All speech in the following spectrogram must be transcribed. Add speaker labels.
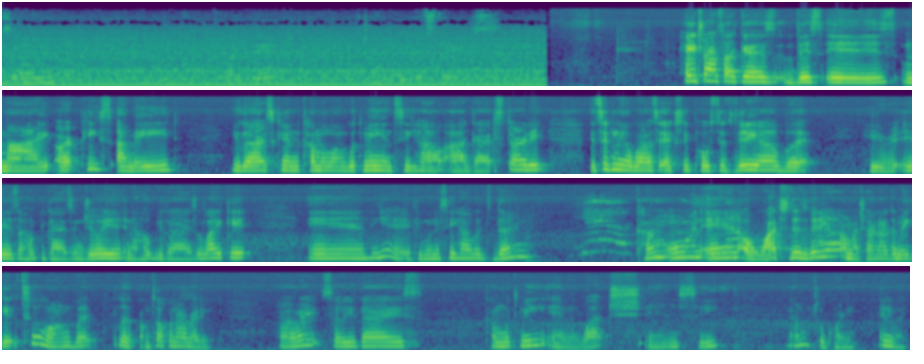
Speaker 1: On. Like that. Hey Trifectas, this is my art piece I made. You guys can come along with me and see how I got started. It took me a while to actually post this video, but here it is. I hope you guys enjoy it and I hope you guys like it. And yeah, if you want to see how it's done, come on and watch this video. I'm going to try not to make it too long, but look, I'm talking already. All right, so you guys come with me and watch and see. I'm so corny. Anyway.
